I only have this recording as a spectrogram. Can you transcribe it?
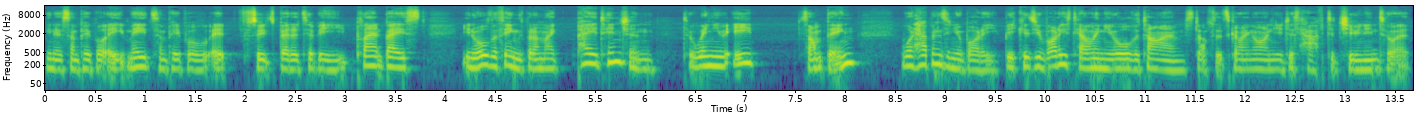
You know, some people eat meat, some people it suits better to be plant based, you know, all the things. But I'm like, pay attention to when you eat something, what happens in your body because your body's telling you all the time stuff that's going on. You just have to tune into it.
